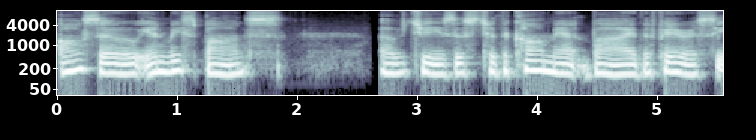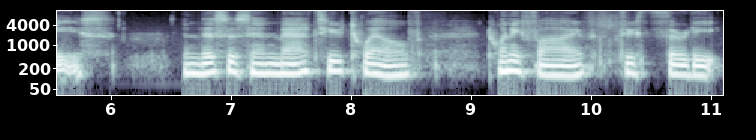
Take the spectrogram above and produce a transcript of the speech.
Also, in response of Jesus to the comment by the Pharisees, and this is in Matthew 12 25 through 30,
